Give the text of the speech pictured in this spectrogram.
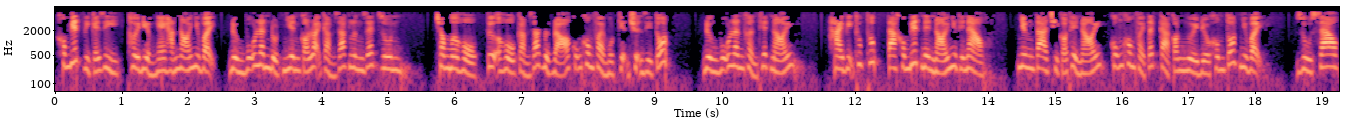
Không biết vì cái gì, thời điểm nghe hắn nói như vậy, đường Vũ Lân đột nhiên có loại cảm giác lưng rét run. Trong mơ hồ, tựa hồ cảm giác được đó cũng không phải một kiện chuyện gì tốt. Đường Vũ Lân khẩn thiết nói. Hai vị thúc thúc, ta không biết nên nói như thế nào. Nhưng ta chỉ có thể nói, cũng không phải tất cả con người đều không tốt như vậy. Dù sao,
